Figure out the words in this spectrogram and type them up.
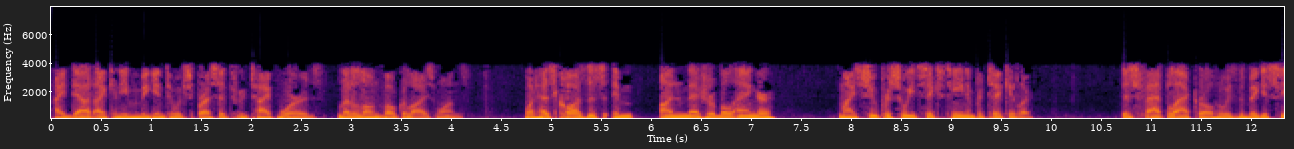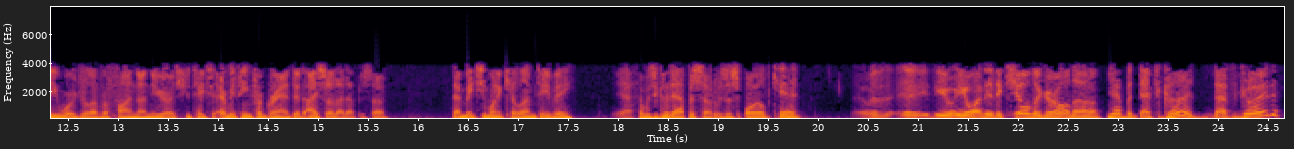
I doubt I can even begin to express it through typed words, let alone vocalized ones. What has caused this unmeasurable anger? My super sweet 16 in particular. This fat black girl who is the biggest C word you'll ever find on the earth. She takes everything for granted. I saw that episode. That makes you want to kill MTV? Yeah. It was a good episode. It was a spoiled kid. It was, uh, you, you wanted to kill the girl, though. Yeah, but that's good. That's good?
